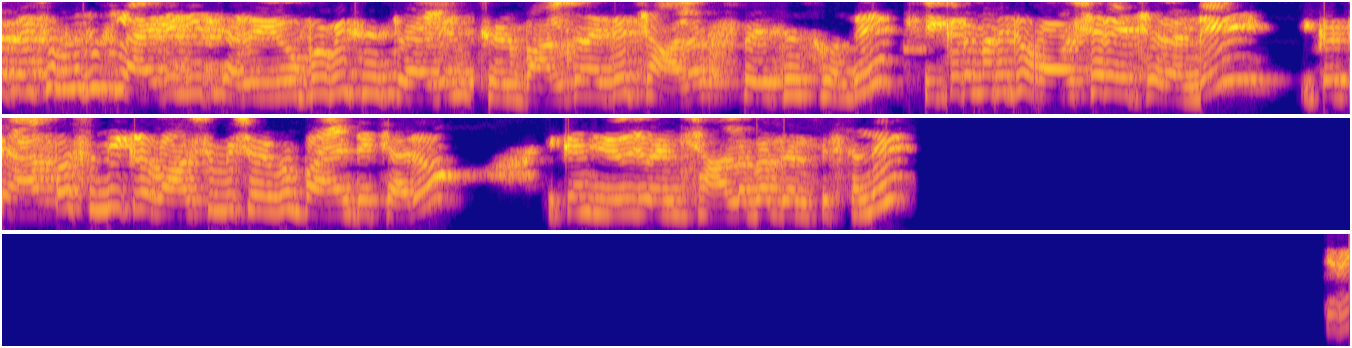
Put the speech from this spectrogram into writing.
వచ్చేసి మనకి స్లైడింగ్ ఇచ్చారు. యూపీపీసీ స్లైడింగ్ చూడండి బాల్కనీ అయితే చాలా స్పేసెస్ ఉంది. ఇక్కడ మనకి వాషర్ ఇచ్చారండి. ఇక్కడ ట్యాప్ వస్తుంది. ఇక్కడ వాషింగ్ మిషన్ పాయింట్ ఇచ్చారు. ఇక్కడ హ్యూజ్ అండి. చాలా బాగా కనిపిస్తుంది. ఇది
